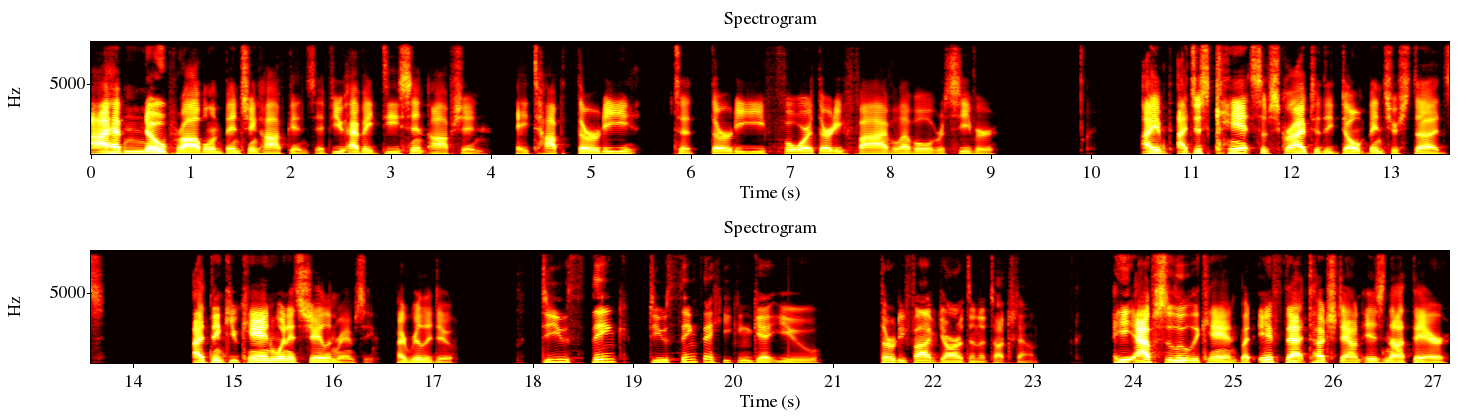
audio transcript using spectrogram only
I have no problem benching Hopkins if you have a decent option, a top 30 to 34, 35 level receiver. I I just can't subscribe to the don't bench your studs. I think you can when it's Jalen Ramsey. I really do. Do you think do you think that he can get you 35 yards and a touchdown? He absolutely can, but if that touchdown is not there,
